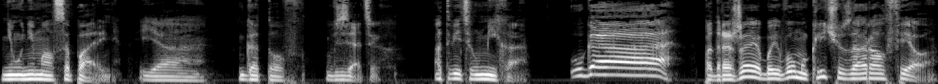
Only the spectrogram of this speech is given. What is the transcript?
Не унимался парень. Я готов взять их, ответил Миха. Уга! Подражая боевому кличу, заорал Фео.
